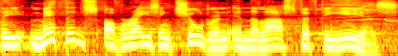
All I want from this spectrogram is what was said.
the methods of raising children in the last 50 years,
